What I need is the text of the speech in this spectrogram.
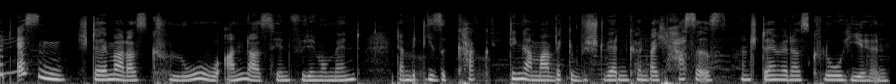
mit Essen. Stell mal das Klo anders hin für den Moment, damit diese Kack-Dinger mal weggewischt werden können, weil ich hasse es. Dann stellen wir das Klo hier hin.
